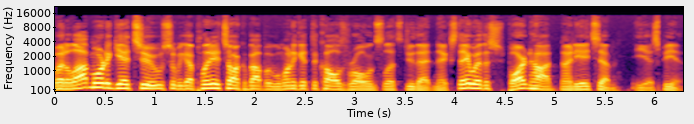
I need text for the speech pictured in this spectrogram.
But a lot more to get to, so we got plenty to talk about, but we want to get the calls rolling, so let's do that next. Stay with us. Bart and Hahn, 98.7 ESPN.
